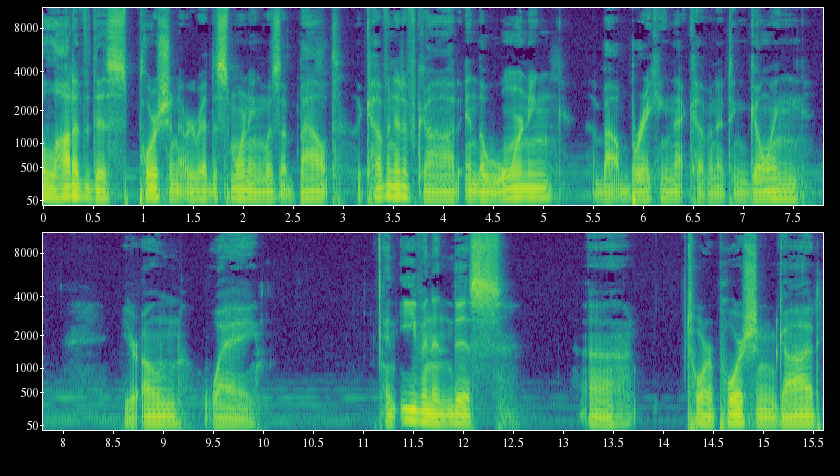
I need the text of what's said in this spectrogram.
a lot of this portion that we read this morning was about the covenant of God and the warning about breaking that covenant and going your own way. And even in this uh, Torah portion, God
